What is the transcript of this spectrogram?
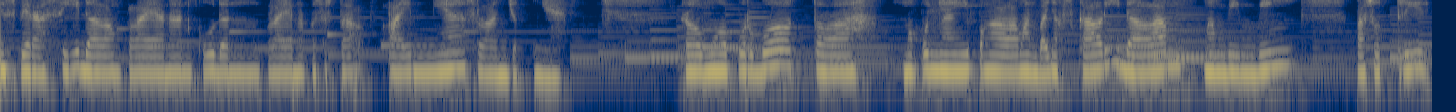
inspirasi dalam pelayananku dan pelayanan peserta lainnya selanjutnya. Romo Purbo telah mempunyai pengalaman banyak sekali dalam membimbing pasutri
